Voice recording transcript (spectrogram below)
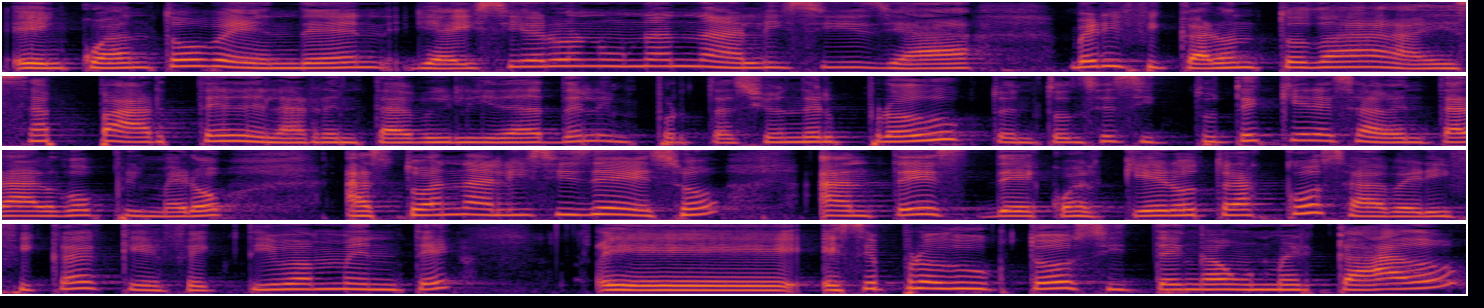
en cuánto venden, ya hicieron un análisis, ya verificaron toda esa parte de la rentabilidad de la importación del producto. Entonces, si tú te quieres aventar algo, primero haz tu análisis de eso antes de cualquier otra cosa. Verifica que efectivamente eh, ese producto sí tenga un mercado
